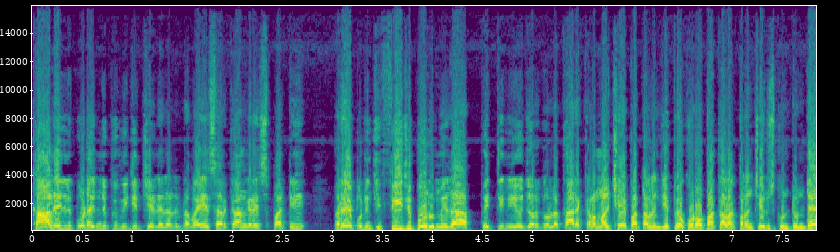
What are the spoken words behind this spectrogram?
కాలేజీలు కూడా ఎందుకు విజిట్ చేయలేదంటే వైఎస్ఆర్ కాంగ్రెస్ పార్టీ రేపు నుంచి ఫీజు పోరు మీద ప్రతి నియోజకవర్గంలో కార్యక్రమాలు చేపట్టాలని చెప్పి ఒక రూప కలెక్టరం చేసుకుంటుంటే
